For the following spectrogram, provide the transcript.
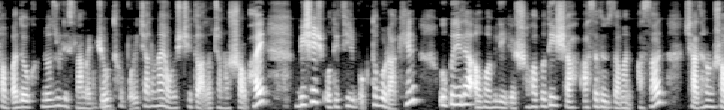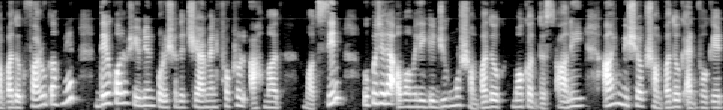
সম্পাদক নজরুল ইসলামের যৌথ পরিচালনায় অনুষ্ঠিত আলোচনা সভায় বিশেষ অতিথির বক্তব্য রাখেন উপজেলা আওয়ামী লীগের সভাপতি শাহ আসাদুজ্জামান আসাদ, সাধারণ সম্পাদক ফারুক আহমেদ, দেওকলস ইউনিয়ন পরিষদের চেয়ারম্যান ফখরুল আহমদ মতসিন উপজেলা আওয়ামী লীগের যুগ্ম সম্পাদক মকদ্দস আলী, আইন বিষয়ক সম্পাদক অ্যাডভোকেট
